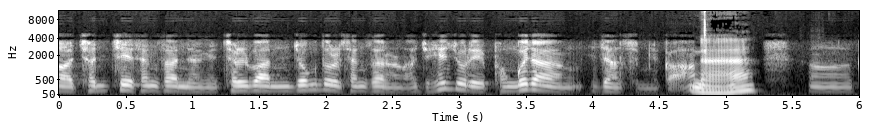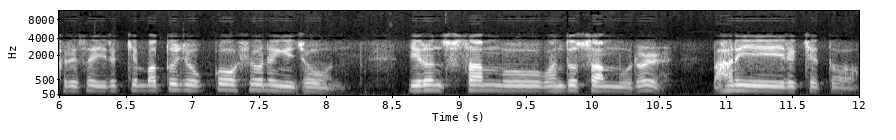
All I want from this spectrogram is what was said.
어, 전체 생산량의 절반 정도를 생산하는 아주 해조리 본거장이지 않습니까? 네. 어, 그래서 이렇게 맛도 좋고 효능이 좋은 이런 수산물, 완도수산물을 많이 이렇게 또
